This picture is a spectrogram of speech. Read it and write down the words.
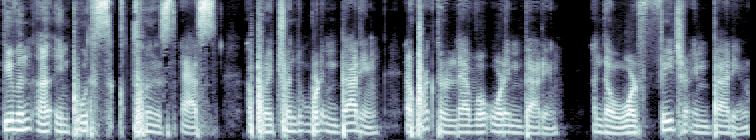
Given an input sequence as a pre-trained word embedding, a character level word embedding, and a word feature embedding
